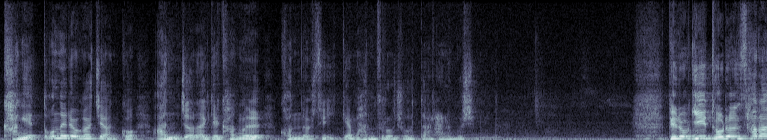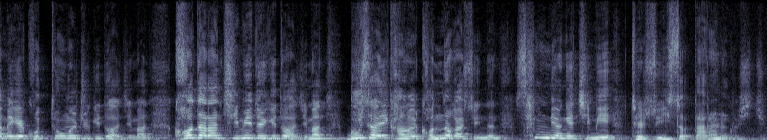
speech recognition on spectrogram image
강에 떠내려가지 않고 안전하게 강을 건널 수 있게 만들어 주었다라는 것입니다. 비록 이 돌은 사람에게 고통을 주기도 하지만 커다란 짐이 되기도 하지만 무사히 강을 건너갈 수 있는 생명의 짐이 될 수 있었다라는 것이죠.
